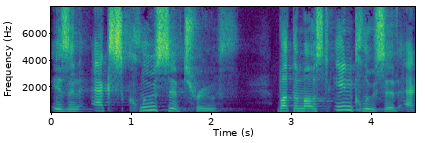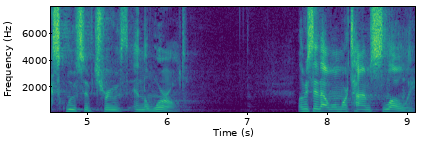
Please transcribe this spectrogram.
is an exclusive truth, but the most inclusive, exclusive truth in the world. Let me say that one more time slowly.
